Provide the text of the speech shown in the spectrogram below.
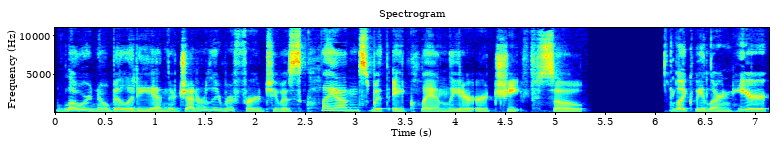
lower nobility, and they're generally referred to as clans with a clan leader or chief. So, like we learn here,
